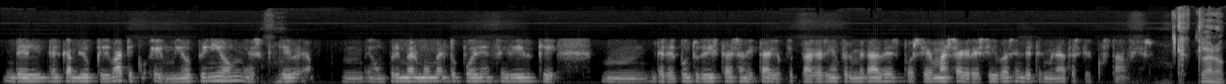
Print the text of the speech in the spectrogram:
del, cambio climático, en mi opinión, es que mm, en un primer momento puede incidir que mm, desde el punto de vista sanitario que plagas y enfermedades pues sean más agresivas en determinadas circunstancias. Claro.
